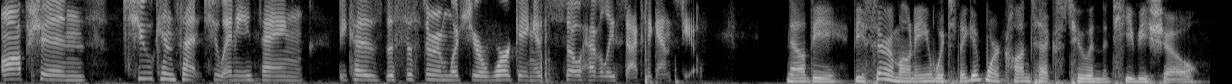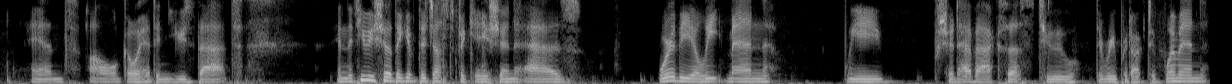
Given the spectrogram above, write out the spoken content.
options to consent to anything because the system in which you're working is so heavily stacked against you. Now the the ceremony, which they give more context to in the TV show, and I'll go ahead and use that. In the TV show, they give the justification as we're the elite men, we should have access to the reproductive women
